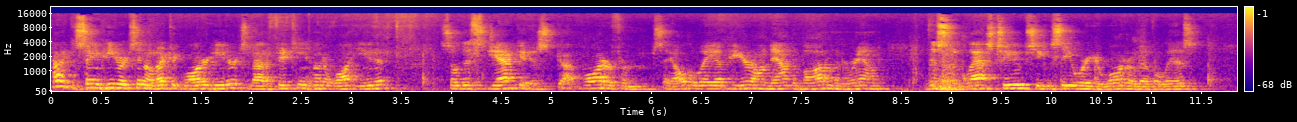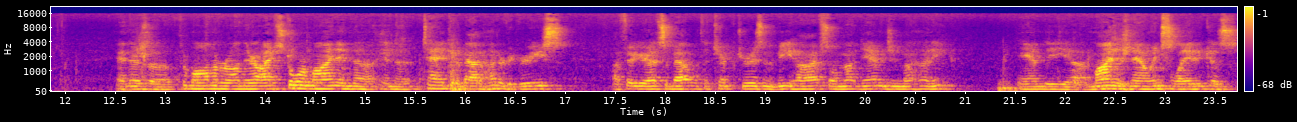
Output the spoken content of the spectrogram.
kind of the same heater, it's an electric water heater, it's about a fifteen hundred watt unit. So this jacket has got water from, say, all the way up here on down the bottom and around. This is a glass tube, so you can see where your water level is. And there's a thermometer on there. I store mine in the, in the tank at about hundred degrees. I figure that's about what the temperature is in the beehive, so I'm not damaging my honey. And the, uh, mine is now insulated, because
